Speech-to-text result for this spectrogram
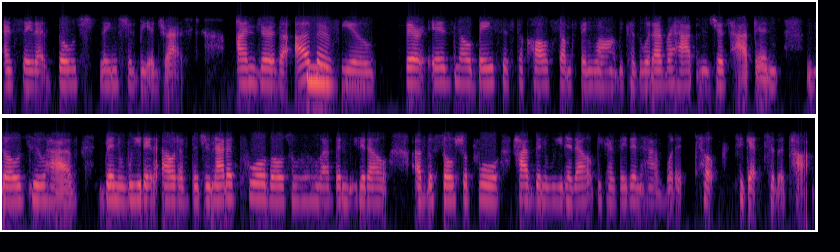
and say that those things should be addressed. Under the other Mhm. view, there is no basis to call something wrong because whatever happens just happens. Those who have been weeded out of the genetic pool, those who, have been weeded out of the social pool, have been weeded out because they didn't have what it took to get to the top.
